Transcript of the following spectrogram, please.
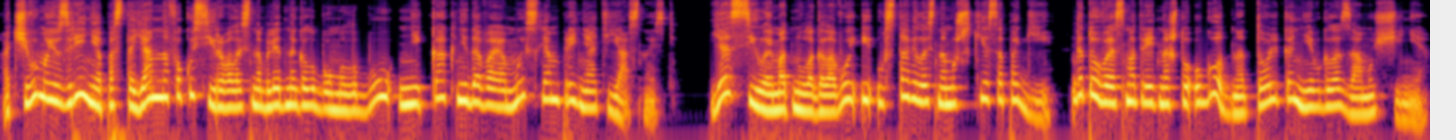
отчего мое зрение постоянно фокусировалось на бледно-голубом лбу, никак не давая мыслям принять ясность. Я с силой мотнула головой и уставилась на мужские сапоги, готовая смотреть на что угодно, только не в глаза мужчине.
